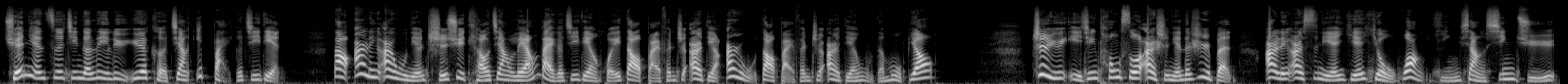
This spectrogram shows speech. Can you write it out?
全年资金的利率约可降一百个基点。到二零二五年，持续调降两百个基点，回到百分之二点二五到百分之二点五的目标。至于已经通缩二十年的日本，二零二四年也有望迎向新局。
